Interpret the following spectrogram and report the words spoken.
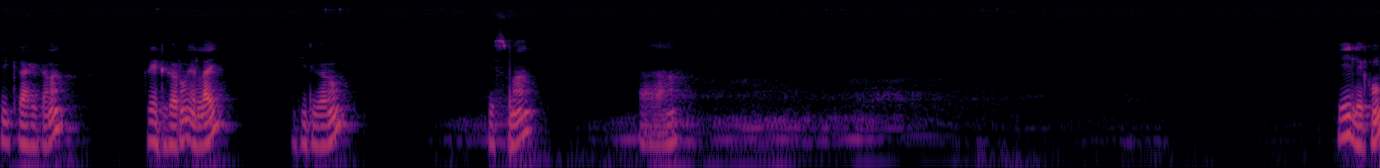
टिक राखिकन क्रिएट गरौँ यसलाई एडिट गरौँ। यसमा यही लेखौँ।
